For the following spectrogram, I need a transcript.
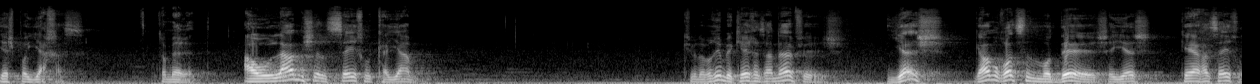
יש פה יחס. זאת אומרת, העולם של שכל קיים. כשמדברים בככס הנפש, יש, גם רוצן מודה שיש כרך השכל.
